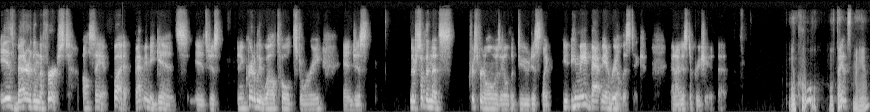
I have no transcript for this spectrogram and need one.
is better than the first. I'll say it, but Batman Begins is just an incredibly well told story, and just there's something that's Christopher Nolan was able to do, just like he, he made Batman realistic, and I just appreciated that. Well, cool. Well, thanks, man.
